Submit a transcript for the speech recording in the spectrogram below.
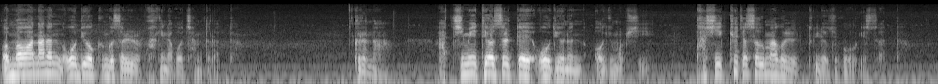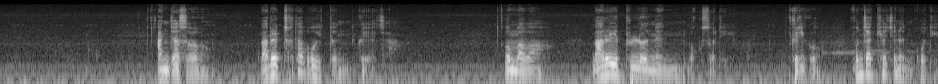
엄마와 나는 오디오 끈 것을 확인하고 잠들었다. 그러나 아침이 되었을 때 오디오는 어김없이 다시 켜져서 음악을 들려주고 있었다. 앉아서 나를 쳐다보고 있던 그 여자. 엄마와 나를 불러낸 목소리. 그리고 혼자 켜지는 오디오.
